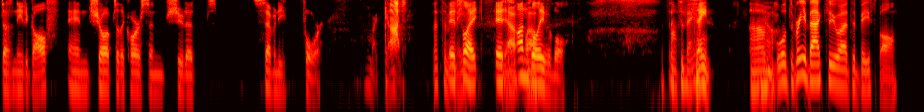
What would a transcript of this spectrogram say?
doesn't need to golf and show up to the course and shoot a 74 Oh my god, That's amazing. it's like it's Yeah, wow. unbelievable That's that's insane. Um, Yeah. Well, to bring it back to uh, to baseball,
